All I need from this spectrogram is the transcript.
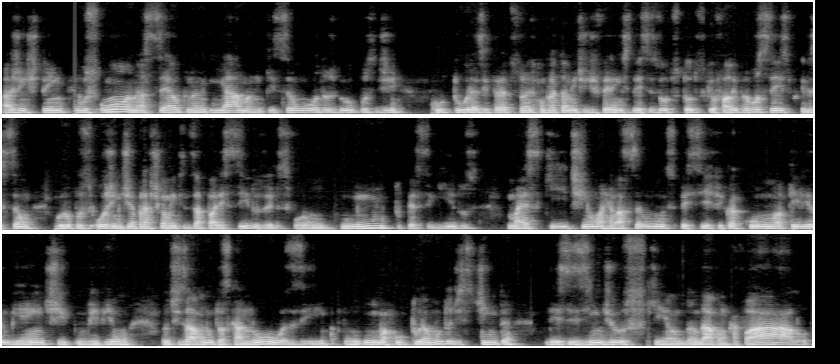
a gente tem os Ona, Selknam e Yaman, que são outros grupos de culturas e tradições completamente diferentes desses outros todos que eu falei para vocês, porque eles são grupos hoje em dia praticamente desaparecidos, eles foram muito perseguidos, mas que tinham uma relação muito específica com aquele ambiente, viviam, utilizavam muito as canoas e uma cultura muito distinta desses índios que andavam a cavalo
